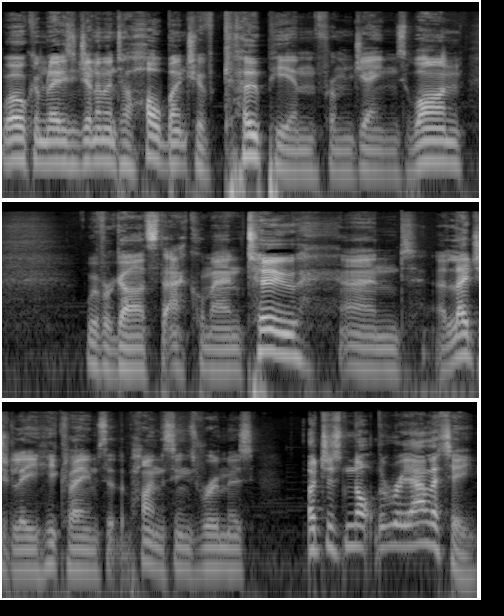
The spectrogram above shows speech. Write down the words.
Welcome, ladies and gentlemen, to a whole bunch of copium from James Wan with regards to Aquaman 2, and allegedly he claims that the behind the scenes rumours are just not the reality.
